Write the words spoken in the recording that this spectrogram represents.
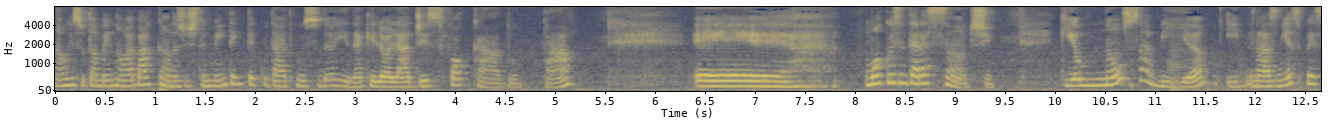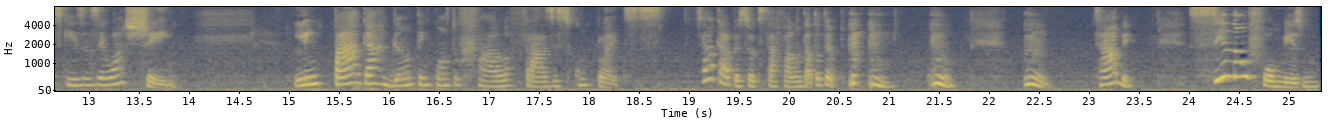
Não, isso também não é bacana. A gente também tem que ter cuidado com isso daí, né? Aquele olhar desfocado, tá? É... Uma coisa interessante que eu não sabia e nas minhas pesquisas eu achei limpar a garganta enquanto fala frases complexas. Sabe aquela pessoa que está falando tá todo tempo? Sabe? Se não for mesmo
